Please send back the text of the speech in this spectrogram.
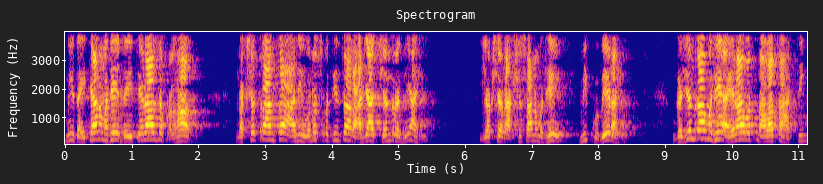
मी दैत्यांमध्ये दैत्यराज प्रल्हाद नक्षत्रांचा आणि वनस्पतींचा राजा चंद्र मी आहे. यक्ष राक्षसांमध्ये मी कुबेर आहे. गजेंद्रामध्ये ऐरावत नावाचा हत्ती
